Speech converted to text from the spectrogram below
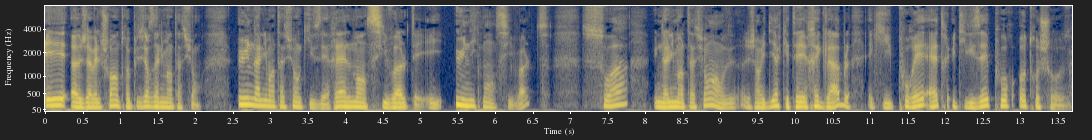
Et euh, j'avais le choix entre plusieurs alimentations. Une alimentation qui faisait réellement 6 volts et, uniquement 6 volts, soit une alimentation, j'ai envie de dire, qui était réglable et qui pourrait être utilisée pour autre chose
